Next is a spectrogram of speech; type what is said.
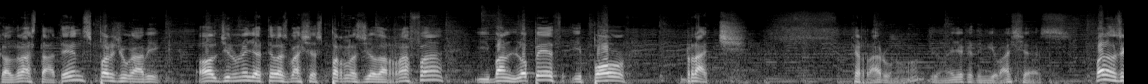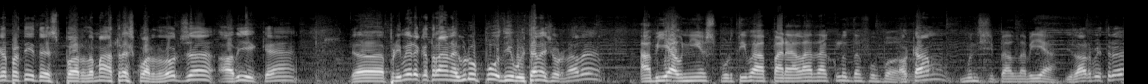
Caldrà estar atents per jugar a Vic. El Gironella té les baixes per lesió de Rafa, Ivan López i Pol Raig. Que raro, no? Gironella que tingui baixes. Bueno, doncs aquest partit és per demà a 3 quarts de 12 a Vic, eh? eh primera catalana, grup 1, 18a jornada. Avià, Unió Esportiva Paralada Club de Futbol. El camp? Municipal d'Avià. I l'àrbitre?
